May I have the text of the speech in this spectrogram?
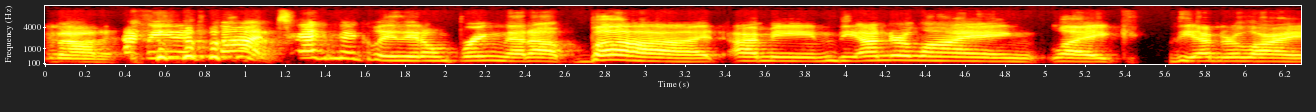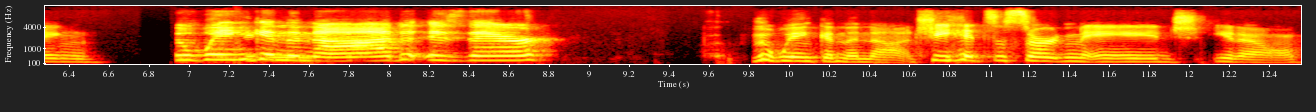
about it. I mean, it's not technically they don't bring that up, but I mean, the underlying, like the underlying, The wink and the nod is there. the wink and the nod. She hits a certain age, you know.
